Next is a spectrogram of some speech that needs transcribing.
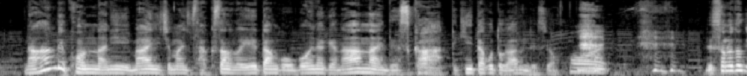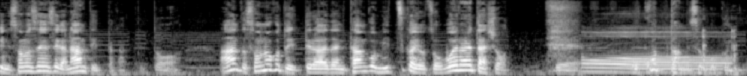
「なんでこんなに毎日毎日たくさんの英単語を覚えなきゃなんないんですか?」って聞いたことがあるんですよ。はい。でその時にその先生が何て言ったかっていうと「あんたそんなこと言ってる間に単語3つか4つ覚えられたでしょ」って怒怒ったんですよ僕に。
